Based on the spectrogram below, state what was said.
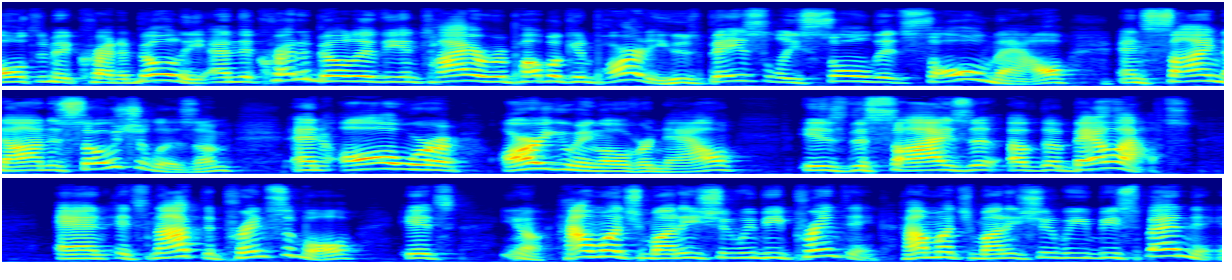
ultimate credibility and the credibility of the entire Republican Party, who's basically sold its soul now and signed on to socialism. And all we're arguing over now is the size of the bailouts. And it's not the principle, it's, you know, how much money should we be printing? How much money should we be spending?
